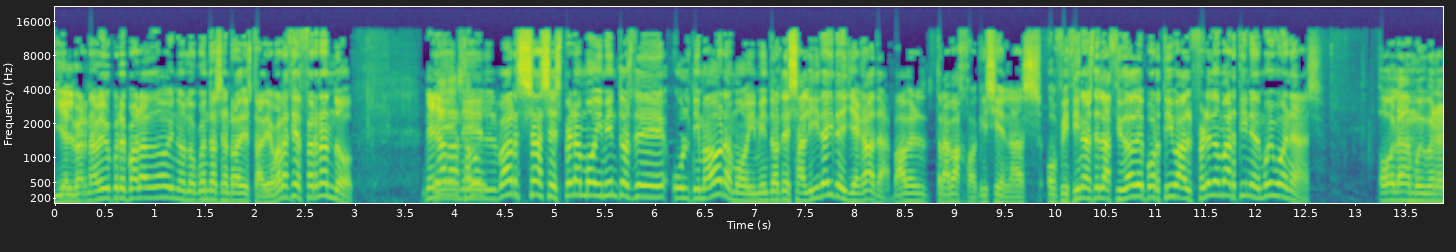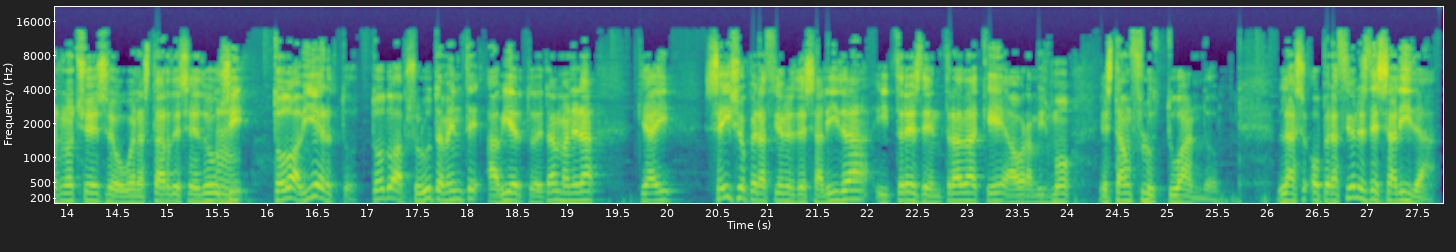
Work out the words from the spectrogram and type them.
Y el Bernabéu preparado y nos lo cuentas en Radio Estadio. Gracias, Fernando. De nada, en salud. el Barça se esperan movimientos de última hora, movimientos de salida y de llegada. Va a haber trabajo aquí sí en las oficinas de la Ciudad Deportiva. Alfredo Martínez, muy buenas. Hola, muy buenas noches o buenas tardes, Edu. Sí, todo abierto, todo absolutamente abierto, de tal manera que hay seis operaciones de salida y tres de entrada que ahora mismo están fluctuando. Las operaciones de salida,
